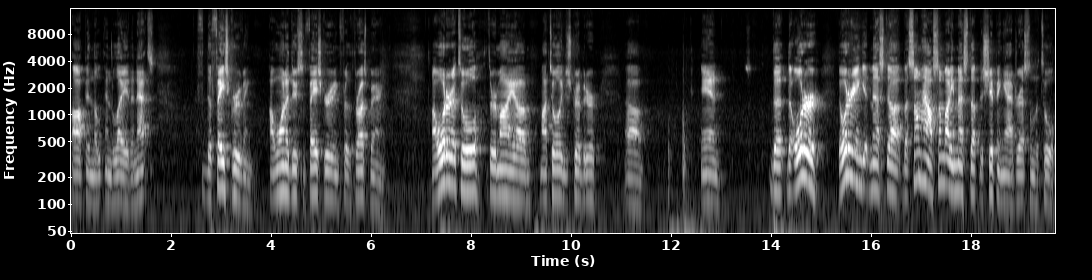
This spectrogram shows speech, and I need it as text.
op in the in the lathe, and that's the face grooving. I want to do some face grooving for the thrust bearing. I ordered a tool through my uh, my tooling distributor, uh, and the the order the order didn't get messed up, but somehow somebody messed up the shipping address on the tool.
